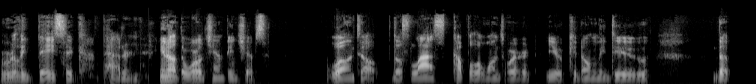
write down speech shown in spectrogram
really basic pattern. You know, at the World Championships, well, until those last couple of ones where you could only do the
